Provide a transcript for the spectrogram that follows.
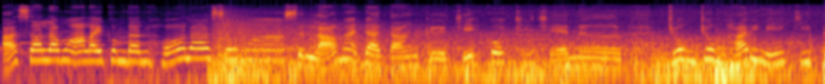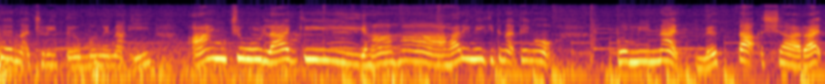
Assalamualaikum dan hola semua. Selamat datang ke Cik Koci Channel. Jom jom hari ni kita nak cerita mengenai Anju lagi. Ha ha, hari ni kita nak tengok peminat letak syarat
